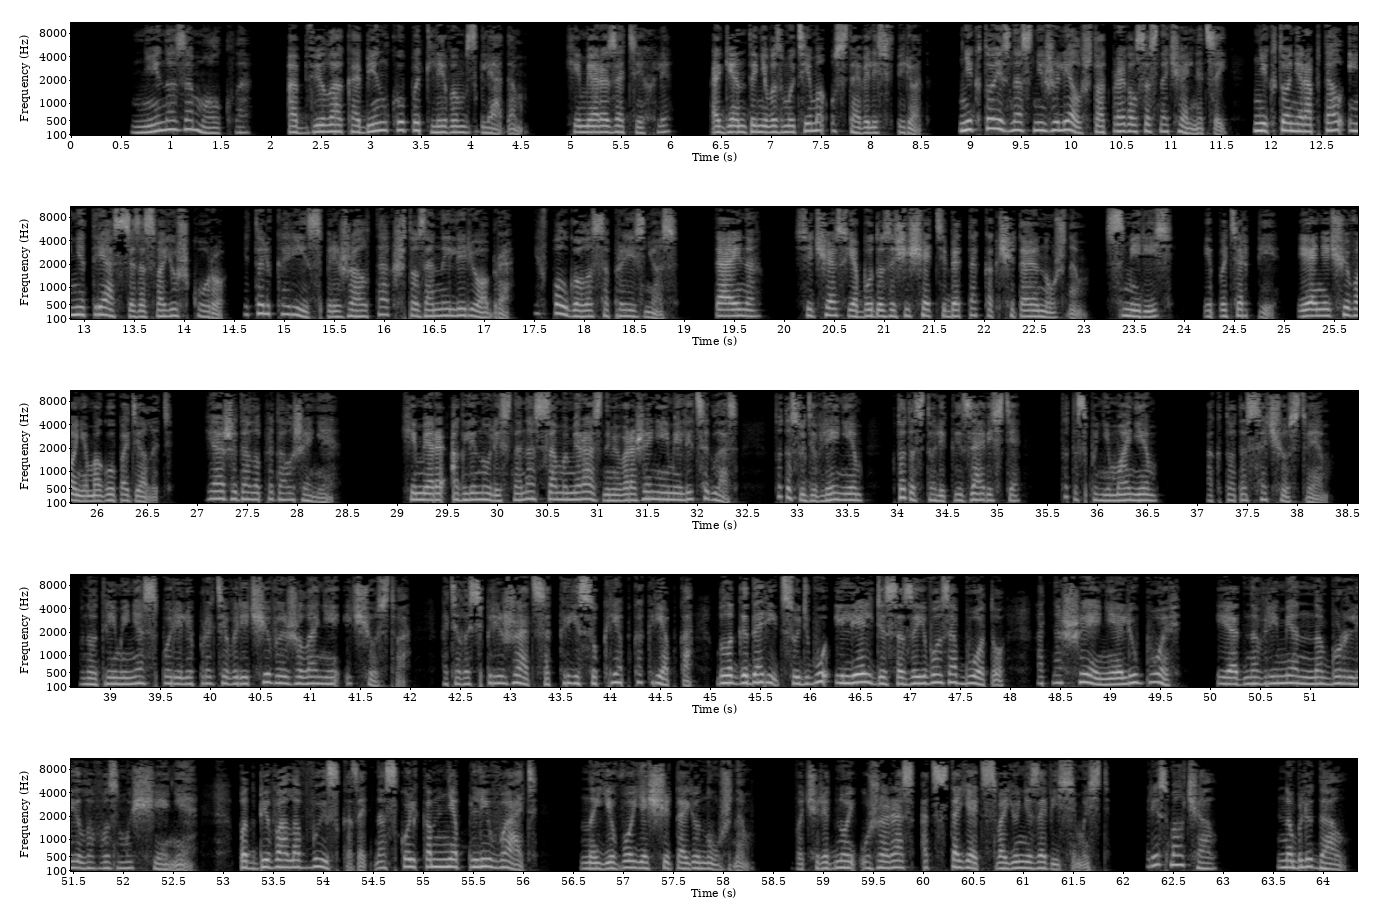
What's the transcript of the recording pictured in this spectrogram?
Нина замолкла, обвела кабинку пытливым взглядом. Химеры затихли, агенты невозмутимо уставились вперед. Никто из нас не жалел, что отправился с начальницей. Никто не роптал и не трясся за свою шкуру. И только Рис прижал так, что заныли ребра, и в полголоса произнес. «Тайна, сейчас я буду защищать тебя так, как считаю нужным. Смирись и потерпи. Я ничего не могу поделать». Я ожидала продолжения. Химеры оглянулись на нас самыми разными выражениями лиц и глаз. Кто-то с удивлением, кто-то с толикой зависти, кто-то с пониманием, а кто-то с сочувствием. Внутри меня спорили противоречивые желания и чувства. Хотелось прижаться к Крису крепко-крепко, благодарить судьбу и Лельдиса за его заботу, отношения, любовь. И одновременно бурлило возмущение. Подбивало высказать, насколько мне плевать. На его я считаю нужным. В очередной уже раз отстоять свою независимость. Рис молчал, наблюдал,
